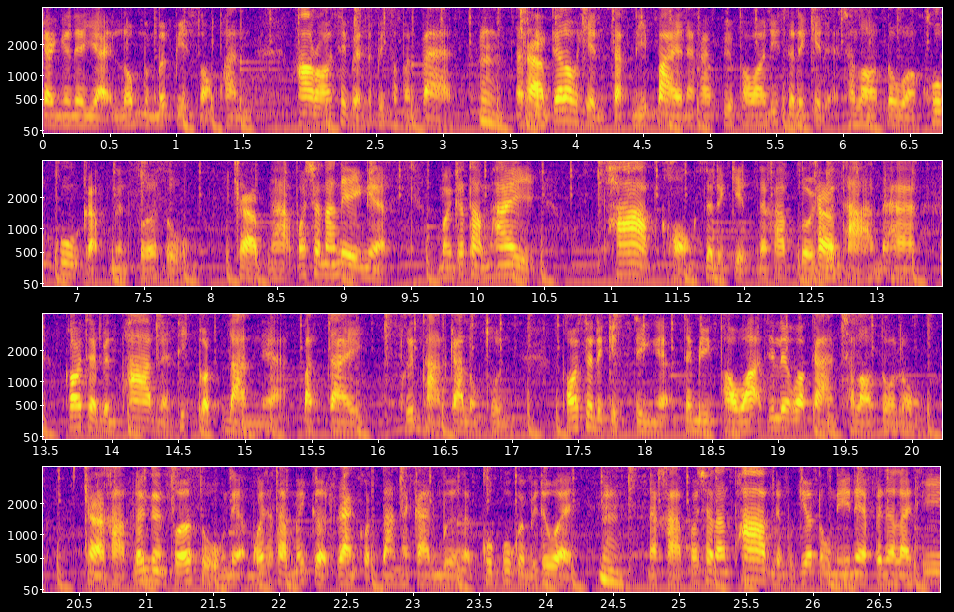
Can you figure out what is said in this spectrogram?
การเงินใหญ่ๆล้มเหมือนเมื่อปี 2511และปีอืม2008แต่ครับสิ่งที่เราเห็นจากนี้ไปนะครับคือภาวะที่เศรษฐกิจเนี่ยชะลอตัวควบคู่กับเงินเฟ้อสูงครับนะฮะเพราะฉะนั้นเองเนี่ยมันก็ทำให้ภาพของเศรษฐกิจนะครับโดยครับพื้นฐานนะฮะก็จะเป็นภาพเนี่ยที่กดดันเนี่ยปัจจัยพื้นฐานการลงทุน เพราะเศรษฐกิจจริงเนี่ยจะมีภาวะที่เรียกว่าการชะลอตัวลงครับนะครับและเงินเฟ้อสูงเนี่ยมันก็จะทำให้เกิดแรงกดดันทางการเมืองควบคู่กันไปด้วยอืมนะครับเพราะฉะนั้นภาพเนี่ยผมคิดว่าตรงนี้เนี่ยเป็นอะไรที่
